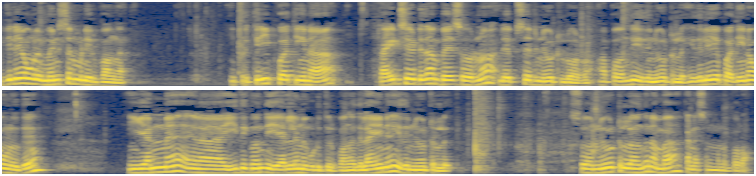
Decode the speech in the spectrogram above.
இதுலேயே உங்களுக்கு மென்ஷன் பண்ணியிருப்பாங்க இப்படி திருப்பி பார்த்தீங்கன்னா ரைட் சைடு தான் பேஸ் வரணும் லெஃப்ட் சைடு நியூட்ரல் வரணும். அப்போ வந்து இது நியூட்ரல் இதுலேயே பார்த்தீங்கன்னா உங்களுக்கு என்ன இதுக்கு வந்து எல்லுன்னு கொடுத்துருப்பாங்க. இது லைனு இது நியூட்ரல் ஸோ நியூட்ரலில் வந்து நம்ம கனெக்ஷன் பண்ண போகிறோம்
